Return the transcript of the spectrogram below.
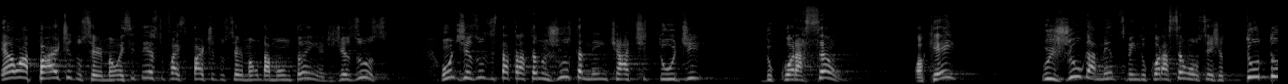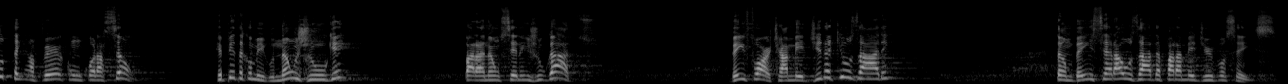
É uma parte do sermão. Esse texto faz parte do sermão da montanha de Jesus, onde Jesus está tratando justamente a atitude do coração, ok? Os julgamentos vêm do coração, ou seja, tudo tem a ver com o coração. Repita comigo: não julguem para não serem julgados. Bem forte, a medida que usarem, também será usada para medir vocês.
